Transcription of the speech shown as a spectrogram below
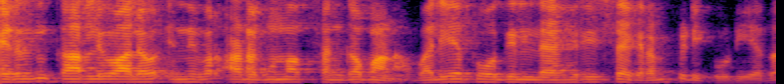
Aidan കാർലിവാലോ എന്നിവർ അടങ്ങുന്ന സംഘമാണ് വലിയ തോതിൽ ലഹരി ശേഖരം പിടികൂടിയത്.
